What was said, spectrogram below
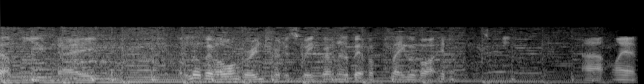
out of the UK. A little bit of a longer intro this week. We're having a little bit of a play with our team. Uh, I am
